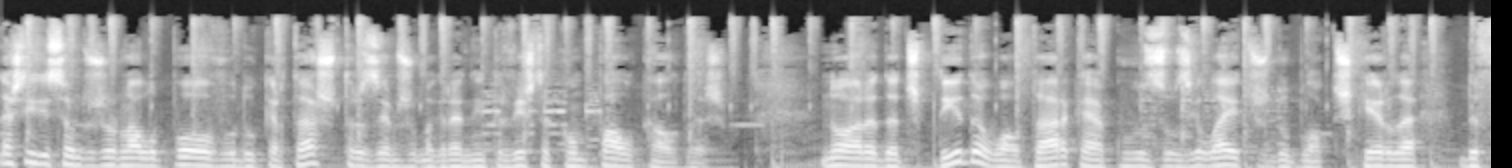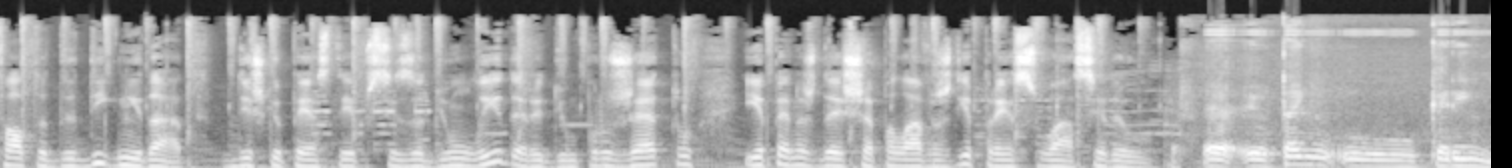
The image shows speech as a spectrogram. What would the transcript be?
Nesta edição do jornal O Povo do Cartacho, trazemos uma grande entrevista com Paulo Caldas. Na hora da despedida, o autarca acusa os eleitos do Bloco de Esquerda de falta de dignidade. Diz que o PSD precisa de um líder e de um projeto e apenas deixa palavras de apreço à CDU. Eh, eu tenho o carinho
